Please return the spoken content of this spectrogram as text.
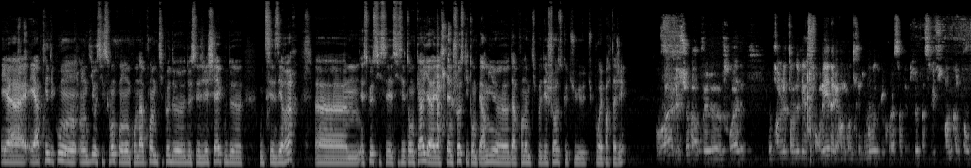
Et, après, du coup, on, dit aussi souvent qu'on apprend un petit peu de, de, ses échecs ou de, ou de ses erreurs. Est-ce que si c'est si ton cas, il y, a certaines choses qui t'ont permis d'apprendre un petit peu des choses que tu, tu pourrais partager? Bien sûr. Bah, après, le, ouais, de prendre le temps de bien se former, d'aller rencontrer du monde, découvrir certains trucs, parce que souvent, quand on,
